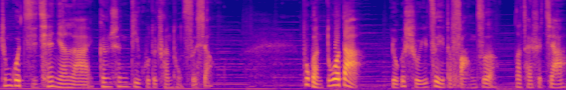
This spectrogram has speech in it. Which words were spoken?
中国几千年来根深蒂固的传统思想。不管多大，有个属于自己的房子，那才是家。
